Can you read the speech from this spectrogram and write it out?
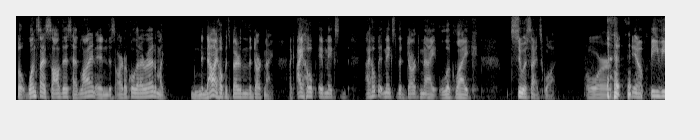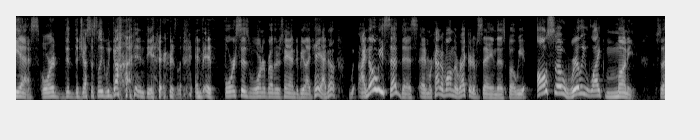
But once I saw this headline and this article that I read, I'm like, now I hope it's better than The Dark Knight. Like I hope it makes I hope it makes the Dark Knight look like Suicide Squad or you know BVS or the, the, Justice League we got in theaters, and it forces Warner Brothers' hand to be like, "Hey, I know, I know we said this, and we're kind of on the record of saying this, but we also really like money." So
